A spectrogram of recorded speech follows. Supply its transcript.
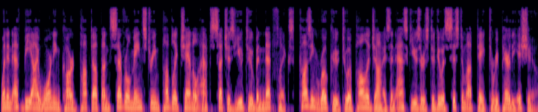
when an FBI warning card popped up on several mainstream public channel apps such as YouTube and Netflix, causing Roku to apologize and ask users to do a system update to repair the issue.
